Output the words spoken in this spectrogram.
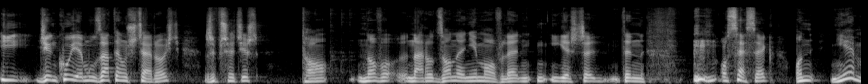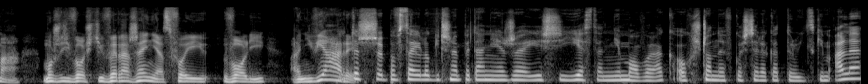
i dziękuję mu za tę szczerość, że przecież to nowonarodzone niemowlę, jeszcze ten osesek, on nie ma możliwości wyrażenia swojej woli ani wiary. Też powstaje logiczne pytanie, że jeśli jest ten niemowlak ochrzczony w kościele katolickim, ale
